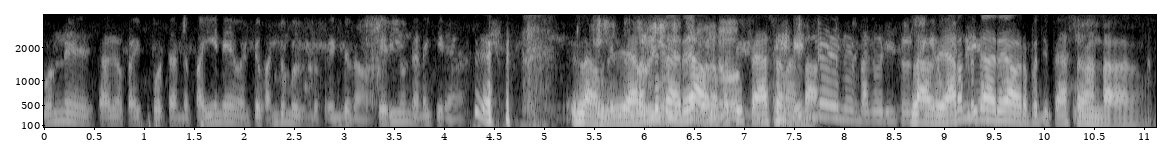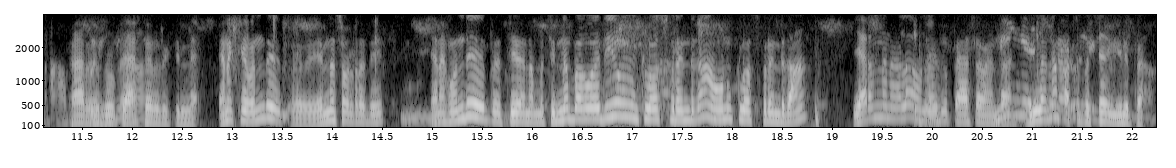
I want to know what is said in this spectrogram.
பொண்ணுக்காக ஃபைட் போட்ட அந்த பையனே வந்துட்டு வண்டுமுருகனோட ஃப்ரெண்டு தான். தெரியும்னு நினைக்கிறேன். இல்ல அவரு இறந்துட்டாரு அவரை? பத்தி பேச வேண்டாம். இல்ல அவர் இறந்துட்டாரு அவரை பத்தி பேச வேண்டாம். வேற எதுவும்? பேசுறதுக்கு இல்ல. எனக்கு வந்து என்ன சொல்றது? எனக்கு வந்து இப்ப நம்ம சின்ன பகவதியும் க்ளோஸ் ஃப்ரெண்டு தான் அவனும் க்ளோஸ் ஃப்ரெண்டு தான். இறந்தனால அவனை எதுவும் பேச வேண்டாம். இல்லன்னா பச்சை பச்சையா இழுப்பேன். ஆ,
